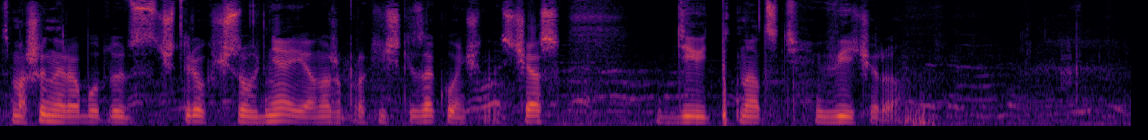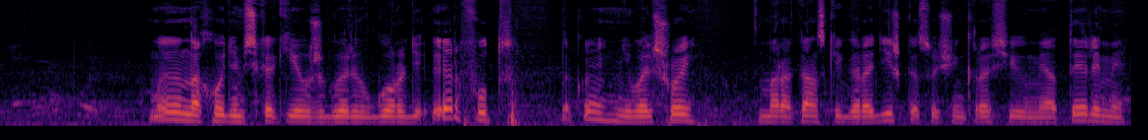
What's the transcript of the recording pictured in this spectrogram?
С машиной работают с 4 часов дня, и она уже практически закончена. Сейчас 9.15 вечера. Мы находимся, как я уже говорил, в городе Эрфут. Такой небольшой марокканский городишко с очень красивыми отелями,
